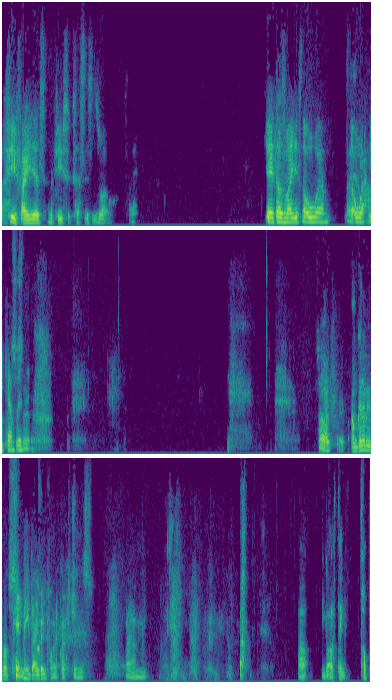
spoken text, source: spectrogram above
a few failures and a few successes as well. So, yeah, it does, mate. It's not all um, it's not Yeah, all happy happens, camping. doesn't it? So Go for it. I'm going to move on to Hit some me, baby. quick fire questions. Um, oh, you got to think top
